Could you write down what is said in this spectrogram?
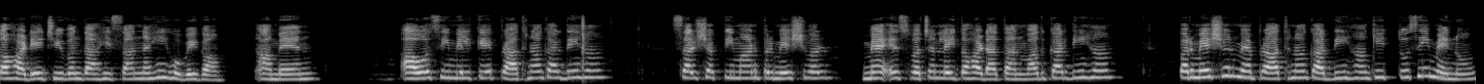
ਤੁਹਾਡੇ ਜੀਵਨ ਦਾ ਹਿੱਸਾ ਨਹੀਂ ਹੋਵੇਗਾ। ਆਮੇਨ। ਆਓ ਅਸੀਂ ਮਿਲ ਕੇ ਪ੍ਰਾਰਥਨਾ ਕਰਦੇ ਹਾਂ। ਸਰਸ਼ਕਤੀਮਾਨ ਪਰਮੇਸ਼ਵਰ, ਮੈਂ ਇਸ ਵਚਨ ਲਈ ਤੁਹਾਡਾ ਧੰਨਵਾਦ ਕਰਦੀ ਹਾਂ। ਪਰਮੇਸ਼ਰ ਮੈਂ ਪ੍ਰਾਰਥਨਾ ਕਰਦੀ ਹਾਂ ਕਿ ਤੁਸੀਂ ਮੈਨੂੰ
